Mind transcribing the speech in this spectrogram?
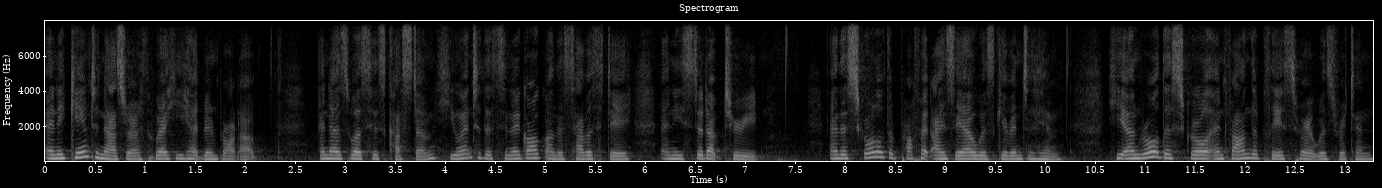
And he came to Nazareth, where he had been brought up. And as was his custom, he went to the synagogue on the Sabbath day, and he stood up to read. And the scroll of the prophet Isaiah was given to him. He unrolled the scroll and found the place where it was written.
